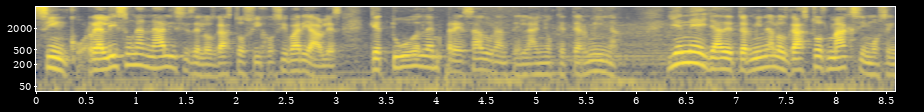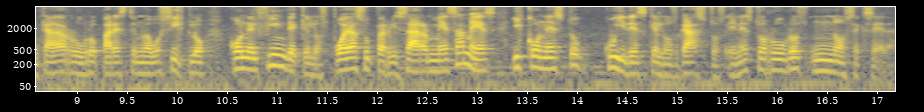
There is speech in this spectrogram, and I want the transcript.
5. Realiza un análisis de los gastos fijos y variables que tuvo la empresa durante el año que termina. Y en ella determina los gastos máximos en cada rubro para este nuevo ciclo con el fin de que los puedas supervisar mes a mes y con esto cuides que los gastos en estos rubros no se excedan.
